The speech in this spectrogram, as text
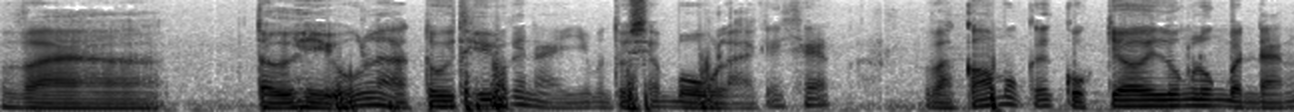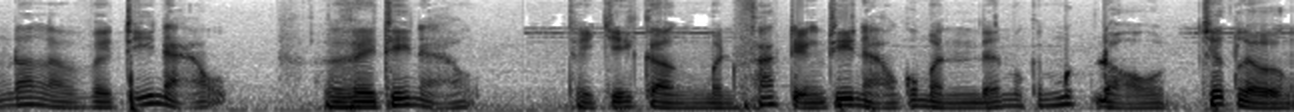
và tự hiểu là tôi thiếu cái này nhưng mà tôi sẽ bù lại cái khác. Và có một cái cuộc chơi luôn luôn bình đẳng, đó là về trí não. Về trí não thì chỉ cần mình phát triển trí não của mình đến một cái mức độ chất lượng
